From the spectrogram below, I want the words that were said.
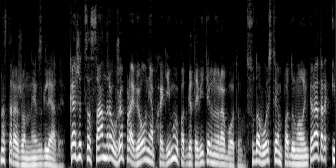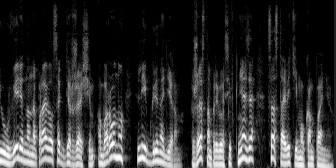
настороженные взгляды. Кажется, Сандра уже провел необходимую подготовительную работу. С удовольствием подумал император и уверенно направился к держащим оборону лейб-гренадерам, жестом пригласив князя составить ему компанию.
